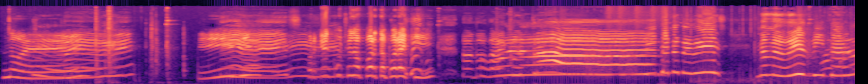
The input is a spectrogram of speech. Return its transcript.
Nueve. Diez. ¿Por qué escucho una puerta por aquí? No nos va a encontrar. Vita, no me ves. No me ves, Vita. No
